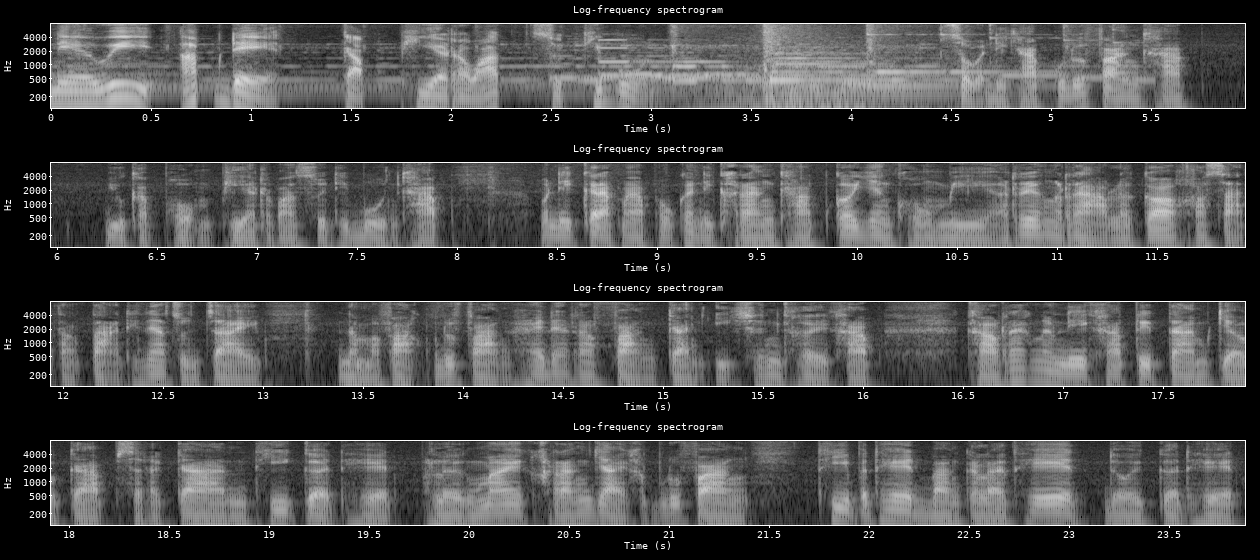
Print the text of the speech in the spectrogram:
เนวี่อัปเดตกับพีรวัตรสุทธิบุญสวัสดีครับคุณผู้ฟังครับ อยู่กับผมพีรวัตรสุทธิบุญครับ วันนี้กลับมาพบกันอีกครั้งครับ ก็ยังคงมีเรื่องราวแล้วก็ข่าวสารต่างๆ ที่น่าสนใจนำมาฝากคุณผู้ฟังให้ได้รับฟังกันอีกเช่นเคยครับ ข่าวแรกในนี้ครับ ติดตามเกี่ยวกับสถานการณ์ที่เกิดเหตุเพลิงไหม้ครั้งใหญ่ครับคุณผู้ฟัง ที่ประเทศบังกลาเทศ โดยเกิดเหตุ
